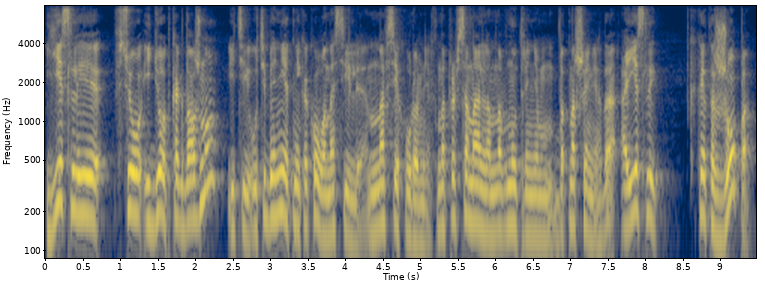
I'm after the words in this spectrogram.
если все идет как должно идти, у тебя нет никакого насилия на всех уровнях, на профессиональном, на внутреннем, в отношениях, да, а если какая-то жопа,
